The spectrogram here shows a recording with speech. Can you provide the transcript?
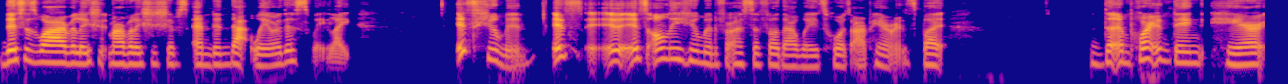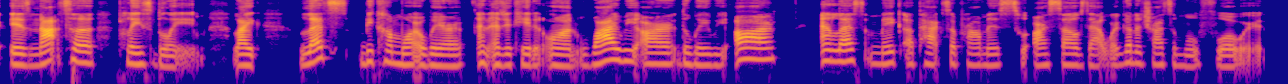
This is why relation my relationships end in that way or this way. Like it's human. It's it's only human for us to feel that way towards our parents, but the important thing here is not to place blame. Like, let's become more aware and educated on why we are the way we are. And let's make a pact to promise to ourselves that we're going to try to move forward.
